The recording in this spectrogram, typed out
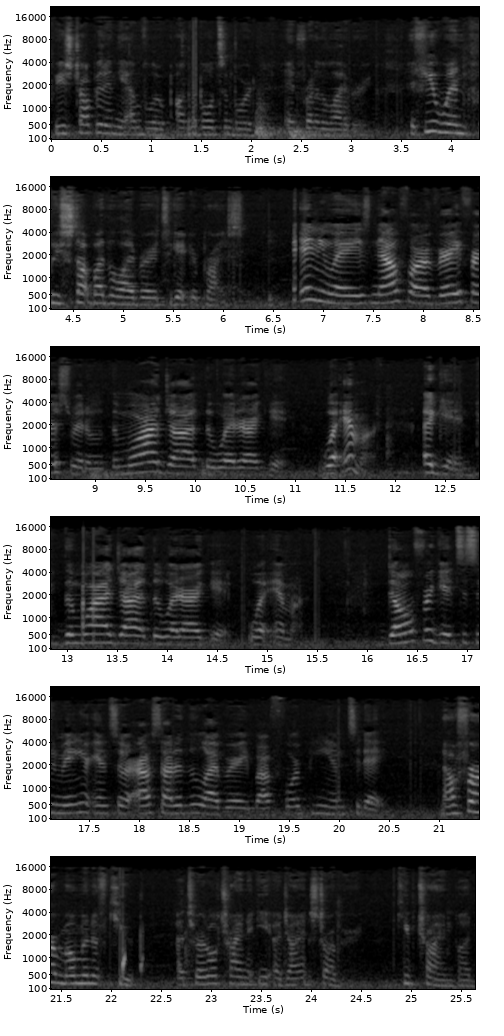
please drop it in the envelope on the bulletin board in front of the library. If you win, please stop by the library to get your prize. Anyways, now for our very first riddle. The more I jog, the wetter I get. What am I? Again, the more I draw, the wetter I get. What am I? Don't forget to submit your answer outside of the library by 4 p.m. today. Now for our moment of cute. A turtle trying to eat a giant strawberry. Keep trying, bud.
